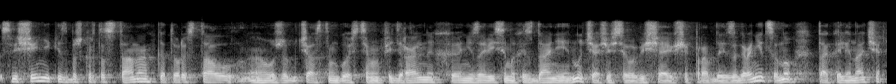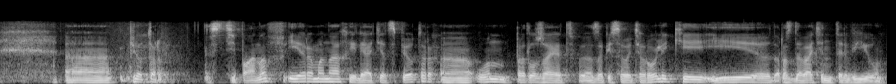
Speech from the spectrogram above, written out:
священник из Башкортостана, который стал э, уже частым гостем федеральных э, независимых изданий, ну, чаще всего вещающих, правда, из-за границы, но так или иначе, Петр Степанов, иеромонах или отец Петр, он продолжает записывать ролики и раздавать интервью.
